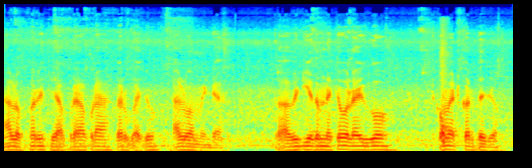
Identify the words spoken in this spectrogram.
હાલો, ફરીથી આપણે આપણા ઘર બાજુ હાલવા માંડ્યા. તો આ વીડિયો તમને કેવો લાગ્યો? કોમેન્ટ કરી દેજો.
